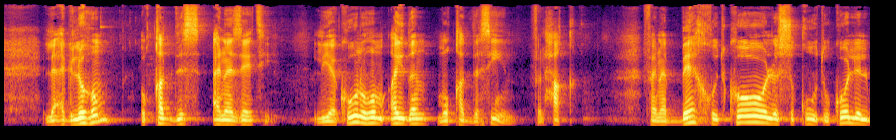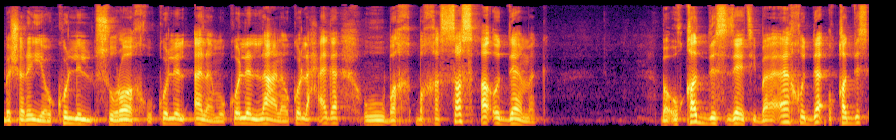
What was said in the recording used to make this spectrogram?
لأجلهم أقدس أنا ذاتي ليكونوا هم أيضا مقدسين في الحق. فأنا باخد كل السقوط وكل البشرية وكل الصراخ وكل الألم وكل اللعنة وكل حاجة وبخصصها قدامك. بأقدس ذاتي بقى آخد ده أقدس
